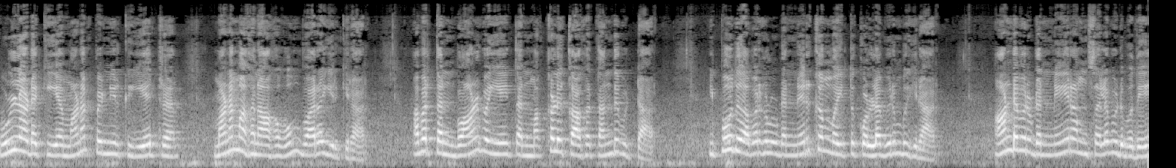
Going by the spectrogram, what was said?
உள்ளடக்கிய மணப்பெண்ணிற்கு ஏற்ற மணமகனாகவும் வர இருக்கிறார். அவர் தன் வாழ்வையே தன் மக்களுக்காக தந்துவிட்டார் இப்போது அவர்களுடன் நெருக்கம் வைத்துக்கொள்ள விரும்புகிறார். ஆண்டவருடன் நேரம் செலவிடுவதே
